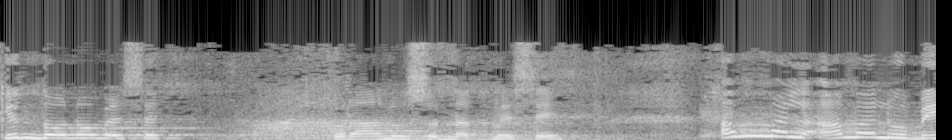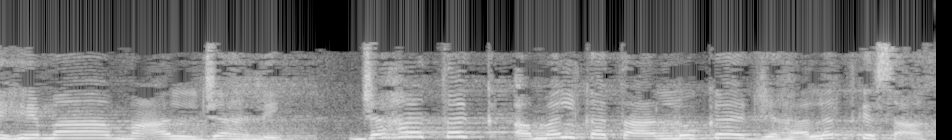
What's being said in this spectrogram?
کن دونوں میں سے؟ قرآن و سنت میں سے۔ امل امل بہما مال جہلی جہاں تک عمل کا تعلق ہے جہالت کے ساتھ۔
